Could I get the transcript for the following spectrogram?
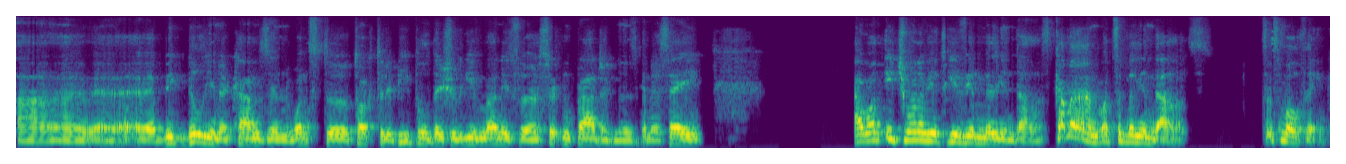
uh, a, a, big billionaire comes and wants to talk to the people, they should give money for a certain project and is going to say, I want each one of you to give you a million dollars. Come on, what's a million dollars? It's a small thing.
